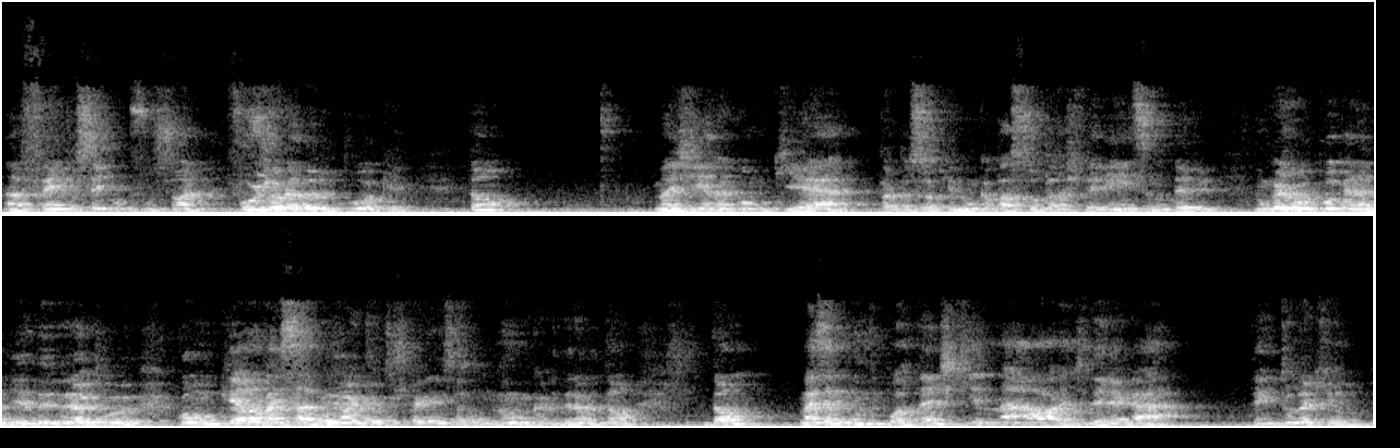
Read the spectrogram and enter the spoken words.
na, frente, eu sei como funciona, fui jogador de pôquer. Então, imagina como que é para a pessoa que nunca passou pela experiência, não teve, nunca jogou pôquer na vida, entendeu? Tipo, como que ela vai saber? Não vai ter outra experiência nunca. Nunca, entendeu? Então, então, mas é muito importante que na hora de delegar, tem tudo aquilo.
